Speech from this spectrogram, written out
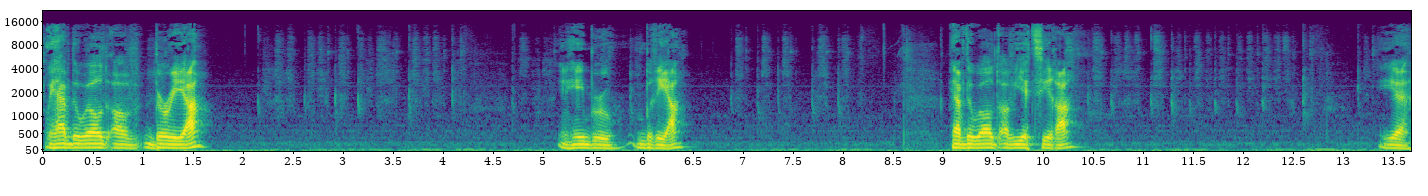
We have the world of Bria. In Hebrew, Bria. We have the world of Yetzira. Yeah.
